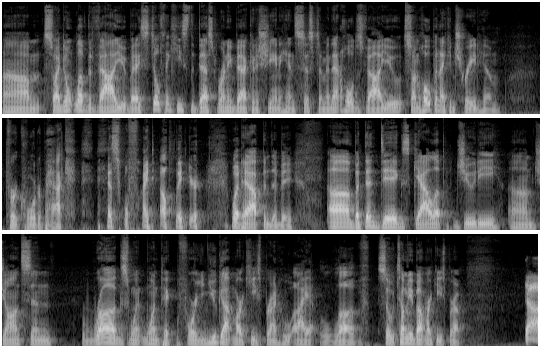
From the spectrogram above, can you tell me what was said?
Um, so I don't love the value, but I still think he's the best running back in a Shanahan system, and that holds value. So I'm hoping I can trade him for a quarterback, as we'll find out later what happened to me. Uh, but then Diggs, Gallup, Jeudy, um, Johnson, Ruggs went one pick before you. You got Marquise Brown, who I love. So tell me about Marquise Brown. Oh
